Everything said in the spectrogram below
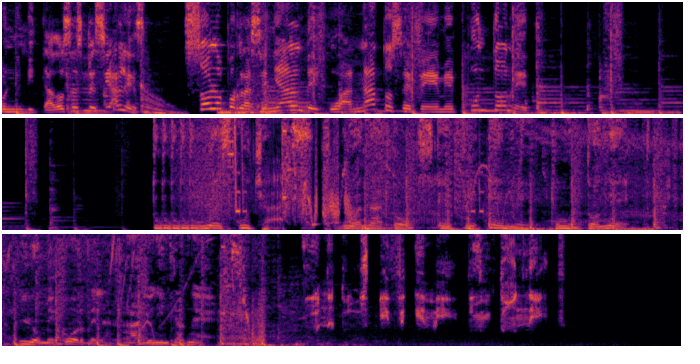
con invitados especiales, solo por la señal de guanatosfm.net. Tú, escuchas guanatosfm.net, lo mejor de la radio en internet.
